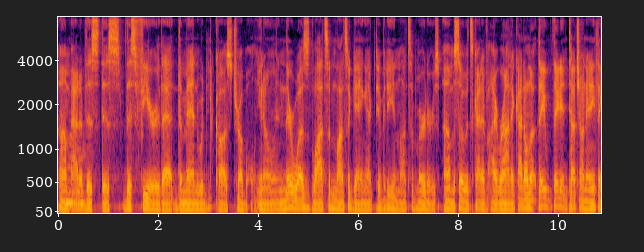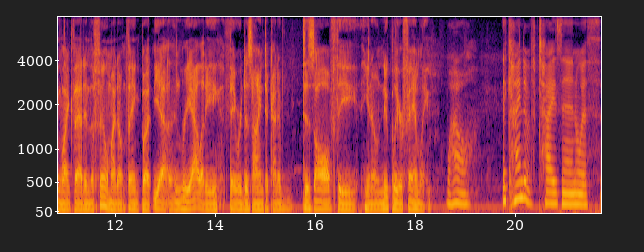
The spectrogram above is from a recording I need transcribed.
um, out of this this this fear that the men would cause trouble you know? And there was lots and lots of gang activity and lots of murders. Um, so it's kind of ironic. I don't know. They they didn't touch on anything like that in the film i don't think. But yeah in reality they were designed to kind of dissolve the you know nuclear family. Wow. It kind of ties in with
